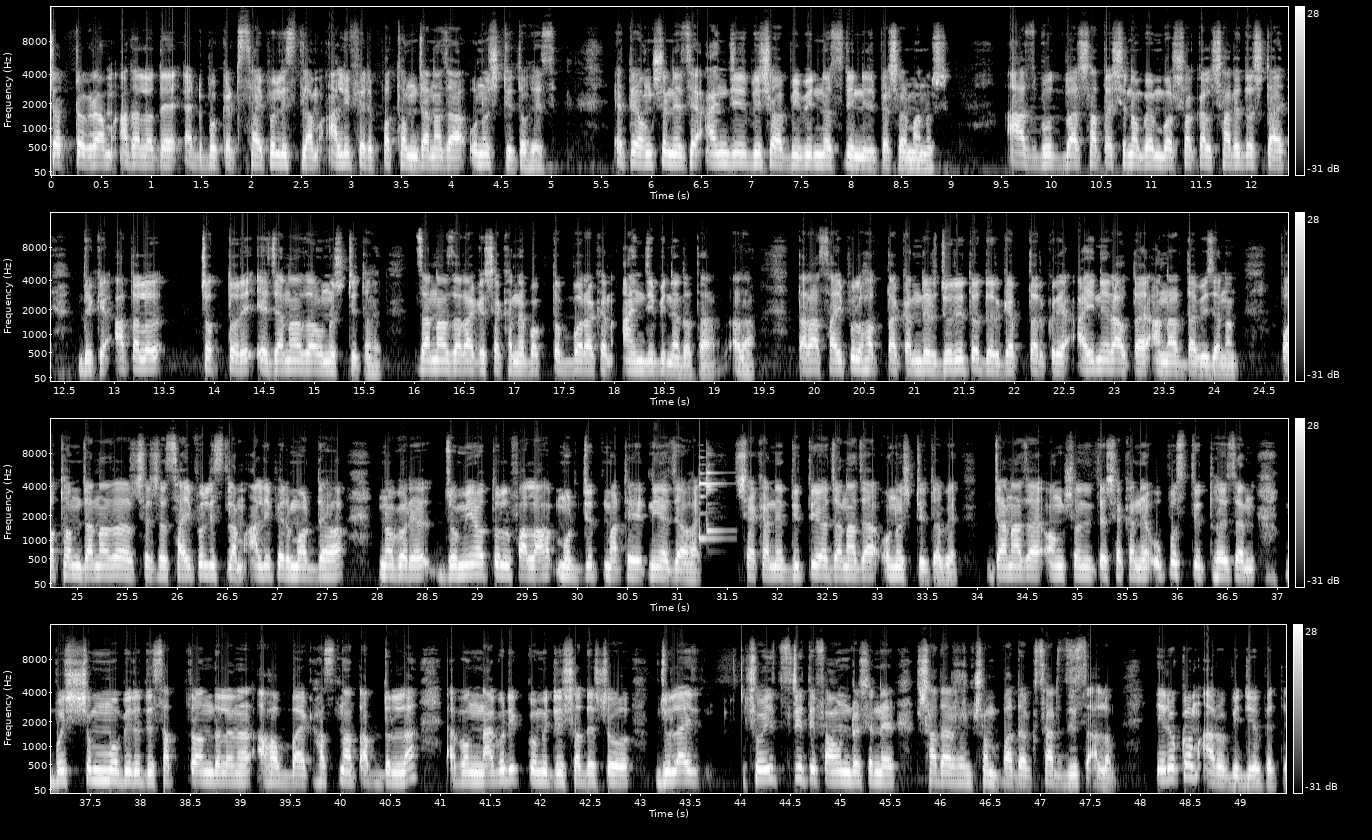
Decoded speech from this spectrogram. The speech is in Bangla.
চট্টগ্রাম আদালতে অ্যাডভোকেট সাইফুল ইসলাম আলিফের প্রথম জানাজা অনুষ্ঠিত হয়েছে। এতে অংশ নিয়েছে আইনজীবী সহ বিভিন্ন শ্রেণির পেশার মানুষ। আজ বুধবার সাতাশে নভেম্বর সকাল সাড়ে দশটায় দিকে আদালত চত্বরে এ জানাজা অনুষ্ঠিত হয়। জানাজার আগে সেখানে বক্তব্য রাখেন আইনজীবী নেতা তারা। তারা সাইফুল হত্যাকাণ্ডের জড়িতদের গ্রেপ্তার করে আইনের আওতায় আনার দাবি জানান। প্রথম জানাজার শেষে সাইফুল ইসলাম আলিফের মরদেহ নগরের জমিয়তুল ফালাহ মসজিদ মাঠে নিয়ে যাওয়া হয়। সেখানে দ্বিতীয় জানাজা অনুষ্ঠিত হবে। জানাজায় অংশ নিতে সেখানে উপস্থিত হয়েছেন বৈষম্য বিরোধী ছাত্র আন্দোলনের আহ্বায়ক হাসনাত আবদুল্লাহ এবং নাগরিক কমিটির সদস্য জুলাই শহীদ স্মৃতি ফাউন্ডেশনের সাধারণ সম্পাদক সার্জিস আলম। এরকম আরও ভিডিও পেতে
